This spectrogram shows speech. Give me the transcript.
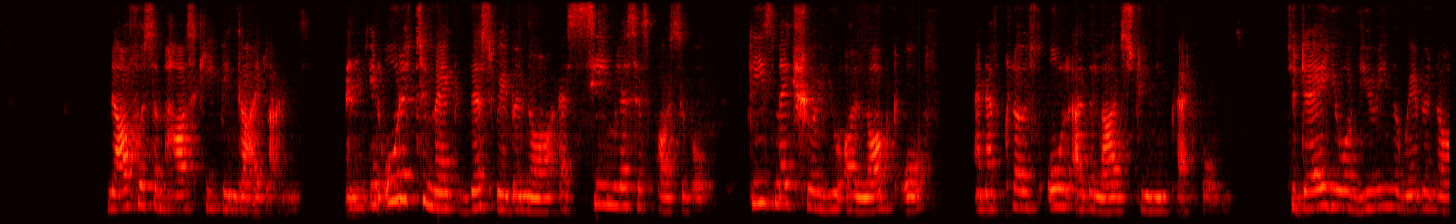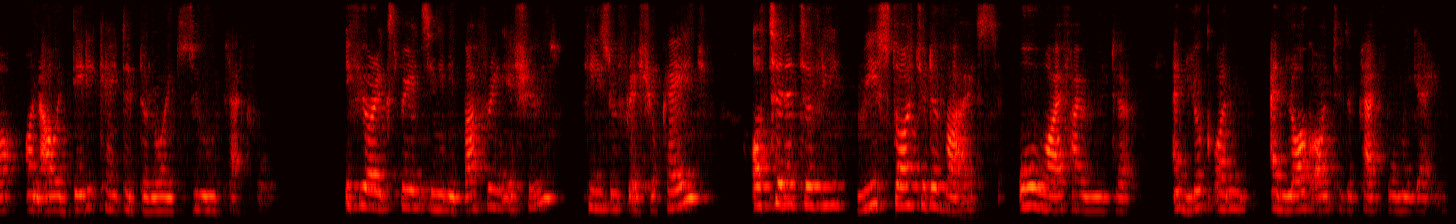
Now for some housekeeping guidelines. In order to make this webinar as seamless as possible, please make sure you are logged off and have closed all other live streaming platforms. Today, you are viewing the webinar on our dedicated Deloitte Zoom platform. If you are experiencing any buffering issues, please refresh your page. Alternatively, restart your device or Wi-Fi router and look on and log on to the platform again.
